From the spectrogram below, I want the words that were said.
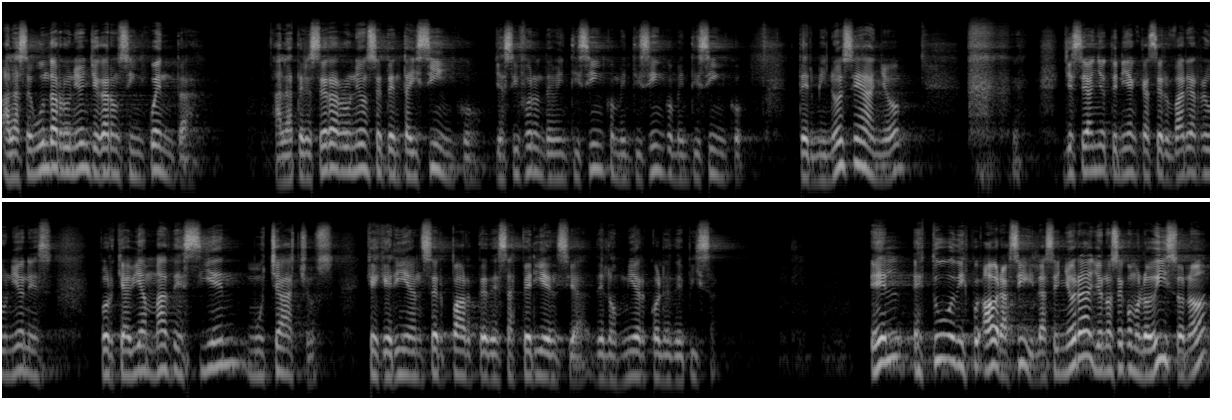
A la segunda reunión llegaron 50, a la tercera reunión 75 y así fueron de 25, 25, 25. Terminó ese año y ese año tenían que hacer varias reuniones porque había más de 100 muchachos que querían ser parte de esa experiencia de los miércoles de Pisa. Él estuvo dispuesto, ahora sí, la señora, yo no sé cómo lo hizo, ¿no?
